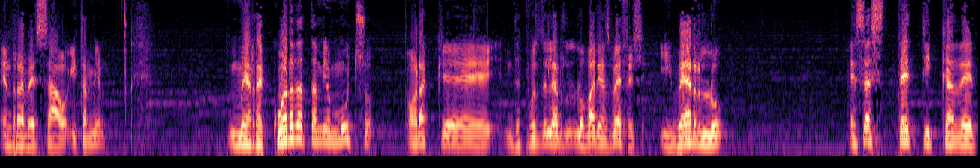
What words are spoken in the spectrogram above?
enrevesado. Y también me recuerda también mucho, ahora que después de leerlo varias veces y verlo, esa estética de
